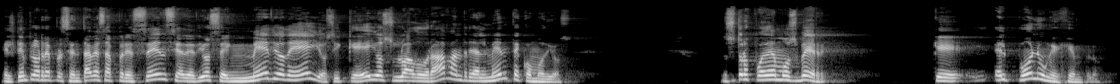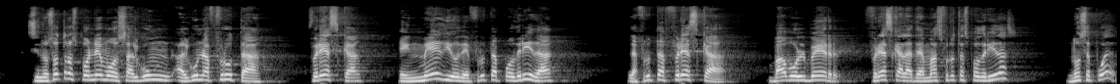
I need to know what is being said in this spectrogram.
El templo representaba esa presencia de Dios en medio de ellos y que ellos lo adoraban realmente como Dios. Nosotros podemos ver que Él pone un ejemplo. Si nosotros ponemos algún, alguna fruta fresca en medio de fruta podrida, la fruta fresca va a volver fresca las demás frutas podridas? No se puede.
